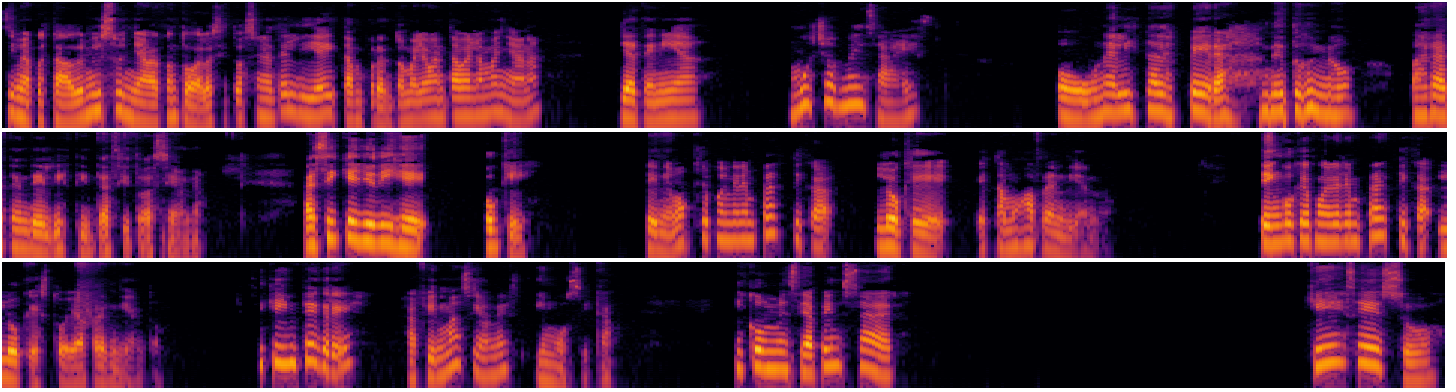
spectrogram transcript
si me acostaba a dormir, soñaba con todas las situaciones del día y tan pronto me levantaba en la mañana, ya tenía muchos mensajes o una lista de espera de turno para atender distintas situaciones. Así que yo dije, ok, tenemos que poner en práctica lo que estamos aprendiendo. Tengo que poner en práctica lo que estoy aprendiendo. Así que integré afirmaciones y música. Y comencé a pensar ¿Qué es eso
